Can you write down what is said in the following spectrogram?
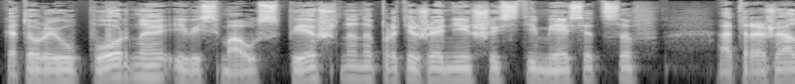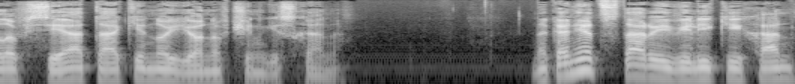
которая упорно и весьма успешно на протяжении шести месяцев отражала все атаки нойонов Чингисхана. Наконец, старый великий хан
